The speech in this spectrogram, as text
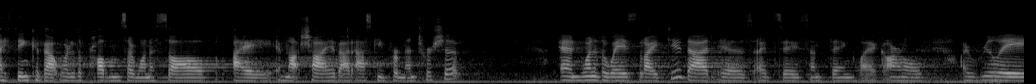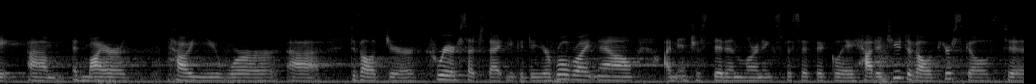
I think about what are the problems I want to solve. I am not shy about asking for mentorship. And one of the ways that I do that is I'd say something like, Arnold, I really um, admire how you were uh, developed your career such that you could do your role right now. I'm interested in learning specifically how did you develop your skills to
